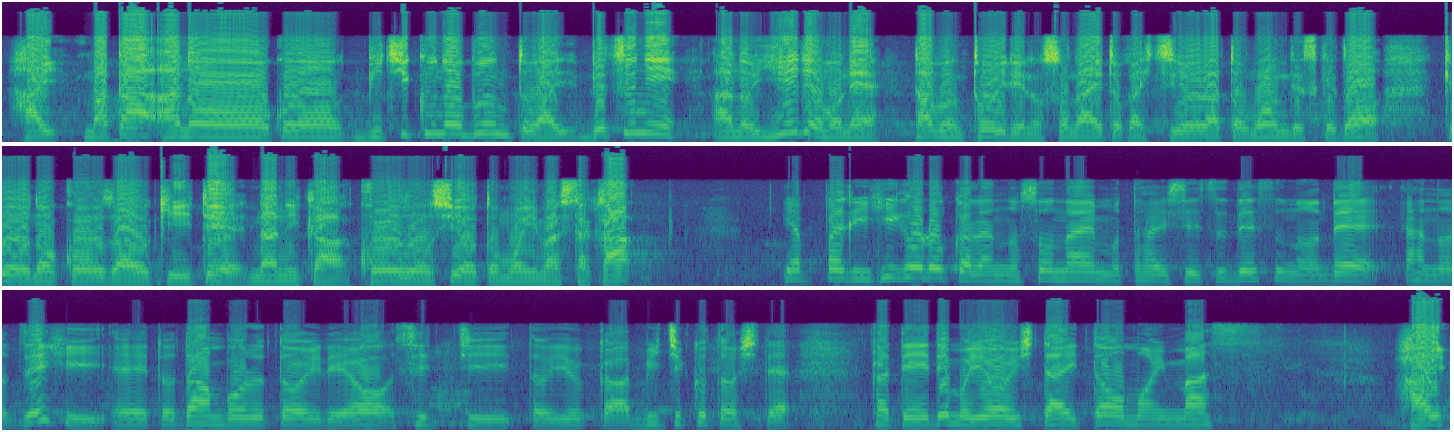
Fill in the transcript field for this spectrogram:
はい。またあのこの備蓄の分とは別にあの家でもね多分トイレの備えとか必要だと思うんですけど今日の講座を聞いて何か行動しようと思いましたか？やっぱり日頃からの備えも大切ですのであのぜひ、えーと、段ボールトイレを設置というか備蓄として家庭でも用意したいと思います。はい、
